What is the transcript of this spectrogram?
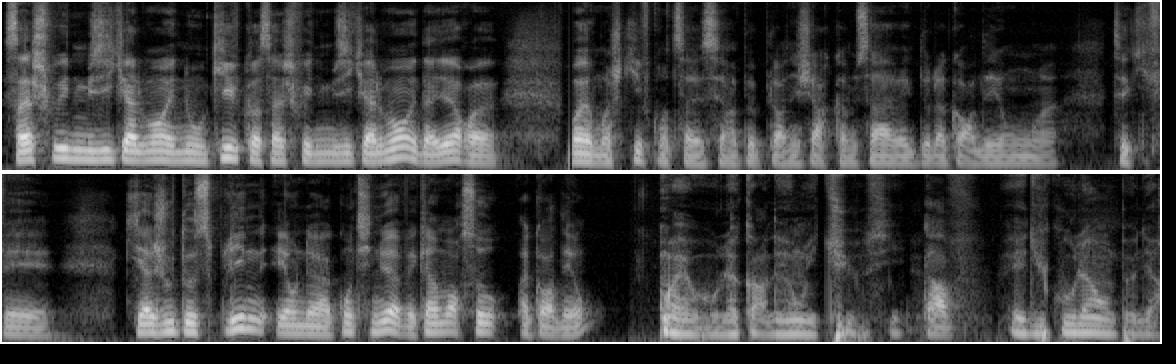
Ça chouine musicalement et nous on kiffe quand ça chouine musicalement. Et d'ailleurs, euh, ouais, moi je kiffe quand ça c'est un peu pleurnichard comme ça avec de l'accordéon, tu sais, qui fait, qui ajoute au spleen. Et on a continué avec un morceau accordéon. Ouais, ou l'accordéon, il tue aussi. Grave. Et du coup, là, on peut dire.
